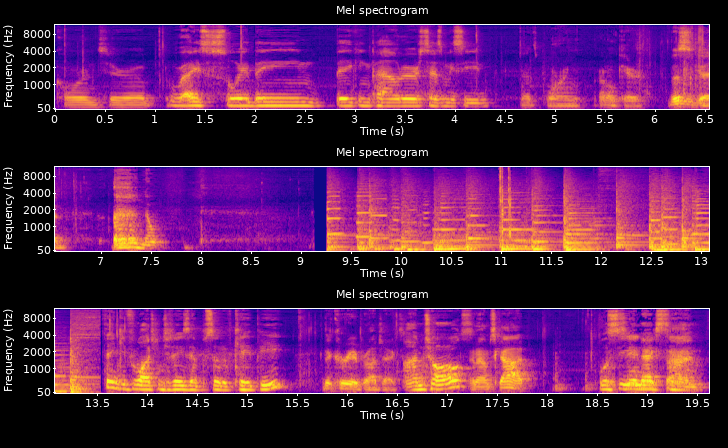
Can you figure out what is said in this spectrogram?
corn syrup. Rice, soybean, baking powder, sesame seed. That's boring. I don't care. This is good. nope. Thank you for watching today's episode of KP. The Korea Project. I'm Charles. And I'm Scott. We'll see, you next time.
